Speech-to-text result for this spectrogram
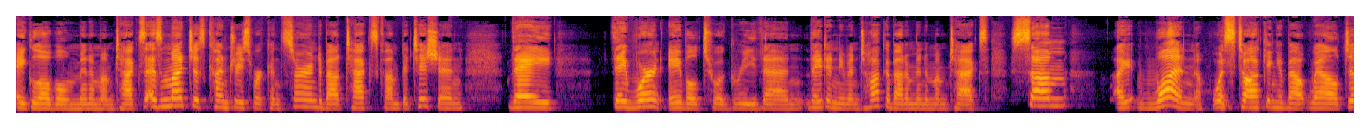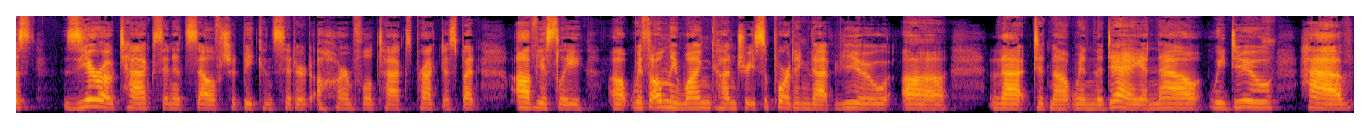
a global minimum tax. As much as countries were concerned about tax competition, they they weren't able to agree then. They didn't even talk about a minimum tax. Some I, one was talking about well, just zero tax in itself should be considered a harmful tax practice. But obviously, uh, with only one country supporting that view, uh, that did not win the day. And now we do have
